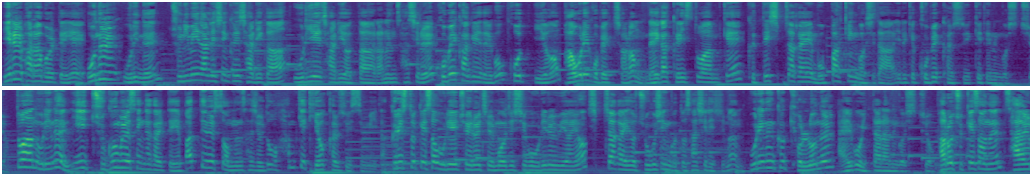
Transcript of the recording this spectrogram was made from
이를 바라볼 때에 오늘 우리는 주님이 달리신 그 자리가 우리의 자리였다라는 사실을 고백하게 되고 곧 이어 바울의 고백처럼 내가 그리스도와 함께 그때 십자가에 못 박힌 것이다 이렇게 고백할 수 있게 되는 것이죠. 또한 우리는 이 죽음을 생각할 때에 빠뜨릴 수 없는 사실도 함께 기억할 수 있습니다. 그리스도께서 우리의 죄를 짊어지시고 우리를 위하여 십자가에서 죽으신 것도 사실이지만 우리는 그 결론을 알고 있다라는 것이죠. 바로 주께서는 사흘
